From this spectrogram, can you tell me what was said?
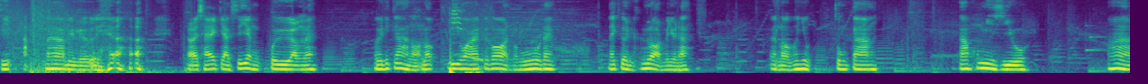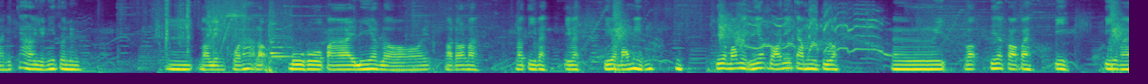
ซี่อัดหน้าไปเลย เราใช้แกซี่อย่างเปลืองนะ เฮ้ยนี่กล้าเหรอเราดีวายไปก่อนโอ้โหได้ได้เกินครึ่งหลอดมาอยู่นะแต่เราก็อยู่ตรงกลางกลางเขามีชิวอ่านี่กล้าเราอยู่นี่ตัวหนึ่งอืมเราเลนโคล่าเราบูโฮไปเรียบร้อย เราดอนมา เราตีไปตีไปตีแบบมองไม่เห็นตีแบบมองไม่เห็นเรียบร้อยนี่กลามีตัวเอ้ยเราตีตะกอไปตีตีมา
